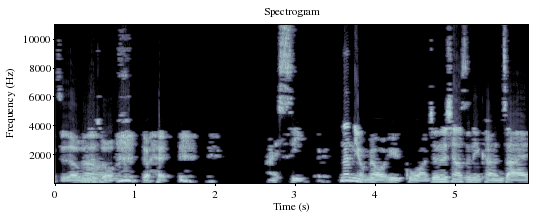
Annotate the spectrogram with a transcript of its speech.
子，而不是说、嗯、对。I see。那你有没有遇过啊？就是像是你可能在。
